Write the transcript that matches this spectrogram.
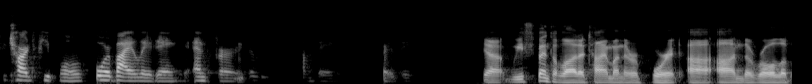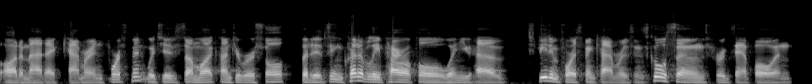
to charge people for violating and for illegal dumping. where they Yeah, we spent a lot of time on the report uh, on the role of automatic camera enforcement, which is somewhat controversial, but it's incredibly powerful when you have speed enforcement cameras in school zones, for example, and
